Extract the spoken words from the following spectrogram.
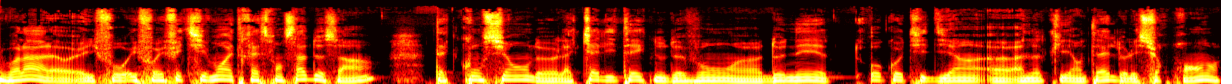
voilà, il faut il faut effectivement être responsable de ça, hein, d'être conscient de la qualité que nous devons euh, donner au quotidien à notre clientèle, de les surprendre,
